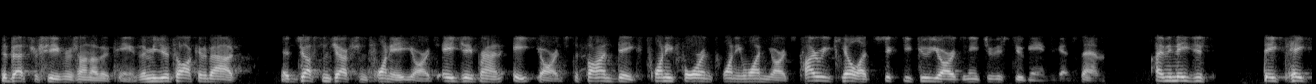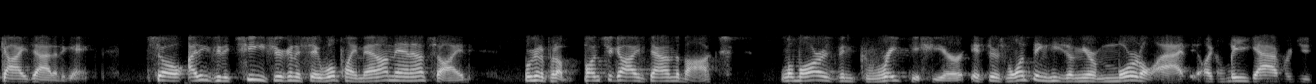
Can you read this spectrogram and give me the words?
the best receivers on other teams. I mean, you're talking about Justin Jefferson, 28 yards. A.J. Brown, 8 yards. Stefon Diggs, 24 and 21 yards. Tyreek Hill had 62 yards in each of his two games against them. I mean, they just they take guys out of the game. So I think for the Chiefs, you're going to say we'll play man on man outside. We're going to put a bunch of guys down the box. Lamar has been great this year. If there's one thing he's a mere mortal at, like league average, is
